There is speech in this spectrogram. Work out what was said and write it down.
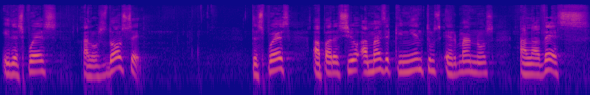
y después a los doce. Después apareció a más de 500 hermanos a la vez,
